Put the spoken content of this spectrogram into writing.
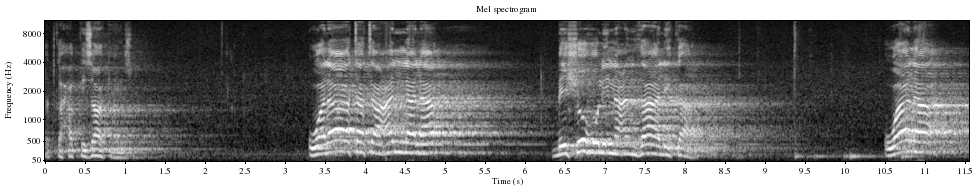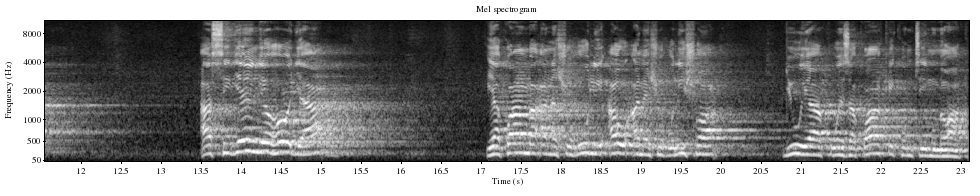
katika haki zake hizo. Wala tataallala bishughulin an dhalika wala asijenge hoja ya kwamba ana shughuli au ameshughulishwa juu ya kuweza kwake kumtii mume wake.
